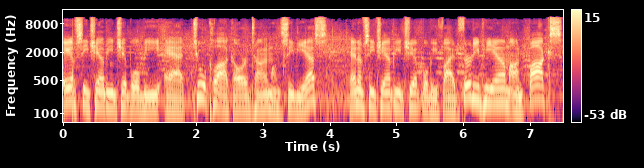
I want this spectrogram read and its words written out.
AFC Championship will be at 2 o'clock our time on CBS. NFC Championship will be 5.30 p.m. on Fox.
